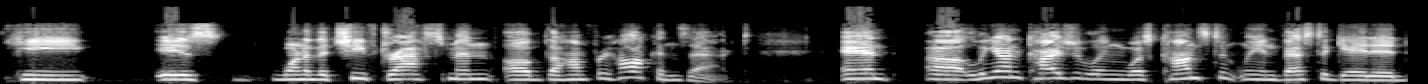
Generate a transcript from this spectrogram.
he is one of the chief draftsmen of the Humphrey Hawkins Act. And uh, Leon Keyserling was constantly investigated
